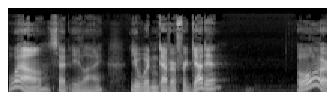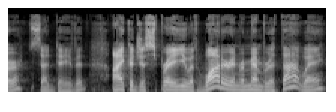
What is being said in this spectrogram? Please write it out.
Well, said Eli, you wouldn't ever forget it. Or, said David, I could just spray you with water and remember it that way.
